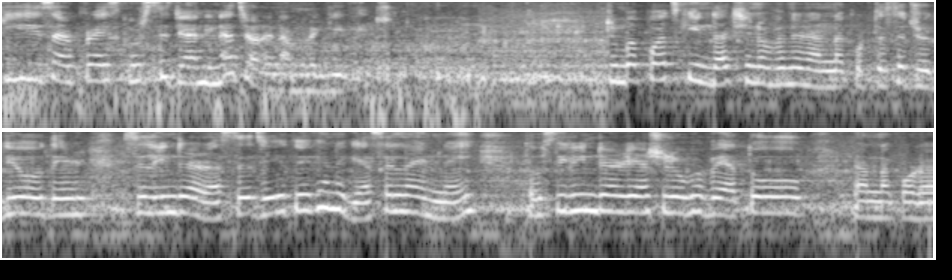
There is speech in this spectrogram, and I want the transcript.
কি সারপ্রাইজ করছে জানি না, চলেন আমরা গিয়ে দেখি। টুম্বাপু আজকে ইন্ডাকশন ওভেনে রান্না করতেছে, যদিও ওদের সিলিন্ডার আছে, যেহেতু এখানে গ্যাসের লাইন নাই, তো সিলিন্ডারে আসলে ওভাবে এত রান্না করা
